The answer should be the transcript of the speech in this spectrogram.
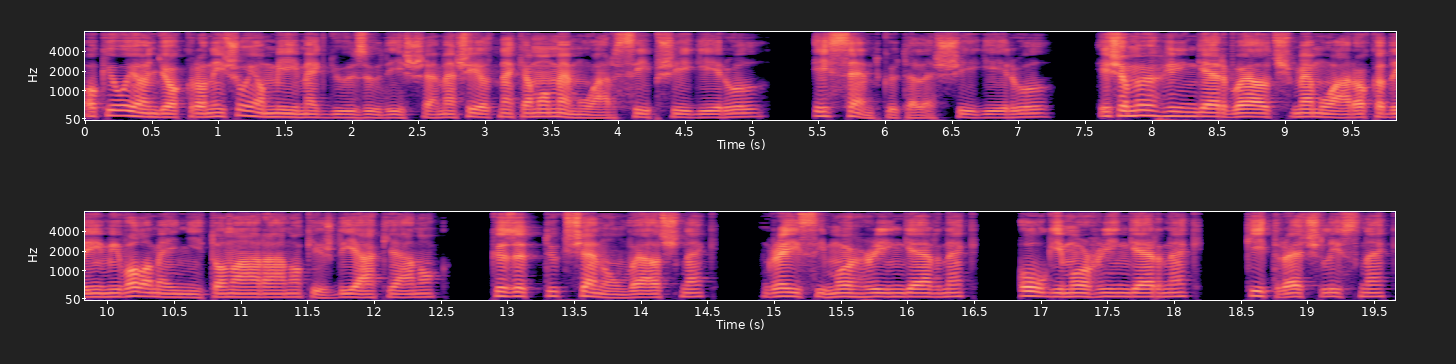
aki olyan gyakran és olyan mély meggyőződéssel mesélt nekem a memoár szépségéről és szent kötelességéről, és a Möhringer Welch Memoár Akadémi valamennyi tanárának és diákjának, közöttük Shannon Welchnek, Gracie Möhringernek, Augie Möhringernek, Kit Retchlisnek,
